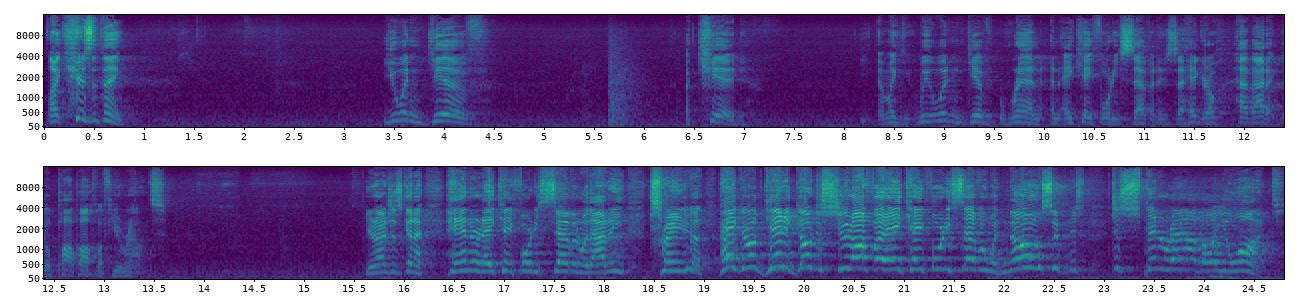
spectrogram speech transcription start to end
Like, here's the thing you wouldn't give a kid like we wouldn't give Ren an AK 47 and say, hey, girl, have at it. Go pop off a few rounds. You're not just going to hand her an AK 47 without any training. Like, hey, girl, get it. Go just shoot off an AK 47 with no super. Just, just spin around all you want.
